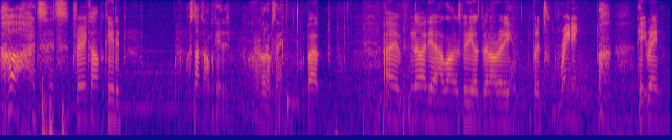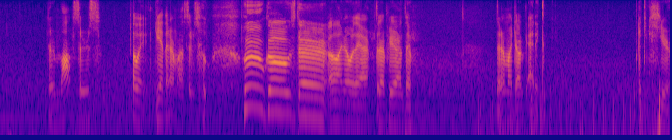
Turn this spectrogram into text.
It's it's very complicated. It's not complicated. I don't know what I'm saying. But I have no idea how long this video has been already, but it's raining. Hate rain. They're monsters. Oh wait, yeah, they are monsters. Who? Who goes there? Oh, I know where they are. They're up here, aren't they? They're in my dark attic. I can hear.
